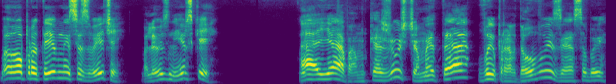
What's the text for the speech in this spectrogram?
бо противний це блюзнірський. А я вам кажу, що мета виправдовує засоби,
